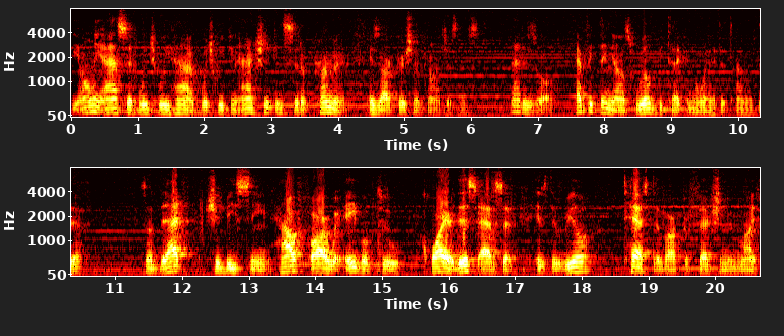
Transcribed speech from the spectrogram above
The only asset which we have, which we can actually consider permanent, is our Krishna consciousness. That is all. Everything else will be taken away at the time of death. So that should be seen. How far we're able to acquire this asset is the real test of our perfection in life,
